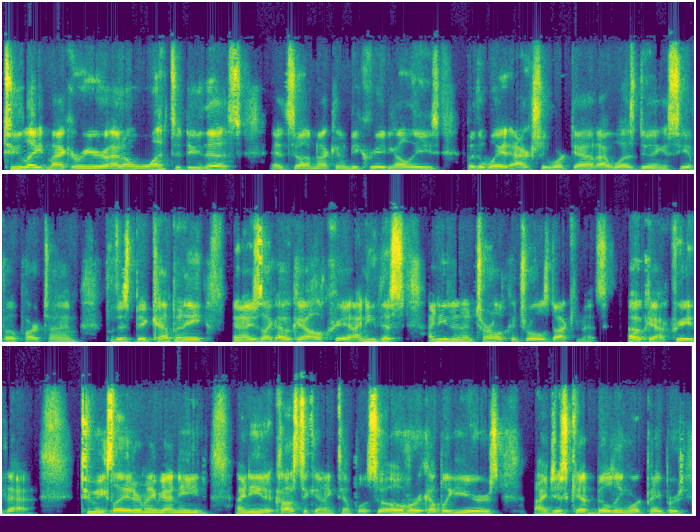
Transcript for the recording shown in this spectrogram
too late in my career. I don't want to do this. And so I'm not going to be creating all these. But the way it actually worked out, I was doing a CFO part time for this big company. And I was like, okay, I'll create, I need this, I need an internal controls documents. Okay, I'll create that. Two weeks later, maybe I need I need a cost accounting template. So over a couple of years, I just kept building work papers.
